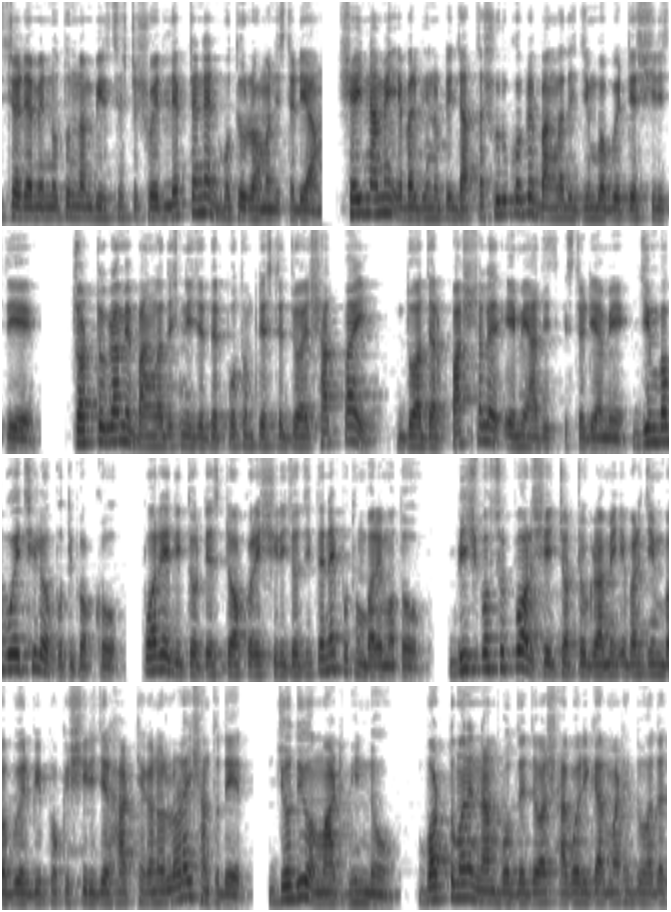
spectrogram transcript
স্টেডিয়ামের নতুন নাম বীরশ্রেষ্ঠ শহীদ লেফটেন্যান্ট মতিউর রহমান স্টেডিয়াম। সেই নামে এবার ভেন্যুটি যাত্রা শুরু করবে বাংলাদেশ জিম্বাবুয়ে টেস্ট সিরিজ দিয়ে। চট্টগ্রামে বাংলাদেশ নিজেদের প্রথম টেস্টের জয়ের স্বাদ পায় দু সালের এম এ আজিজ স্টেডিয়ামে। জিম্বাবুয়ে ছিল প্রতিপক্ষ। পরে দ্বিতীয় টেস্ট ড্র করে সিরিজও জিতে নেয় প্রথমবারের মতো। বিশ বছর পর সেই চট্টগ্রামে এবার জিম্বাবুয়ের বিপক্ষে সিরিজের হার ঠেকানোর লড়াই শান্তদের। যদিও মাঠ ভিন্ন। বর্তমানে নাম বদলে যাওয়া সাগরিকার মাঠে দুহাজার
